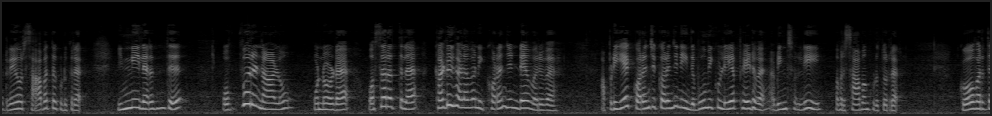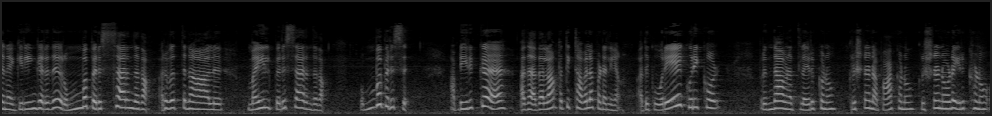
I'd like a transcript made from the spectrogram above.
உடனே ஒரு சாபத்தை கொடுக்குறார். இன்னிலிருந்து ஒவ்வொரு நாளும் உன்னோட ஒசரத்தில் கடுகளவு நீ குறைஞ்சுட்டே வருவ. அப்படியே குறைஞ்சு குறைஞ்சு நீ இந்த பூமிக்குள்ளேயே போயிடுவ அப்படின்னு சொல்லி அவர் சாபம் கொடுத்துட்றார். கோவர்தனகிரிங்கிறது ரொம்ப பெருசாக இருந்ததாம். அறுபத்தி நாலு மைல் பெருசாக இருந்ததாம். ரொம்ப பெருசு. அப்படி இருக்க அது அதெல்லாம் பற்றி கவலைப்படலையாம். அதுக்கு ஒரே குறிக்கோள் பிருந்தாவனத்தில் இருக்கணும் கிருஷ்ணனை பார்க்கணும் கிருஷ்ணனோட இருக்கணும்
